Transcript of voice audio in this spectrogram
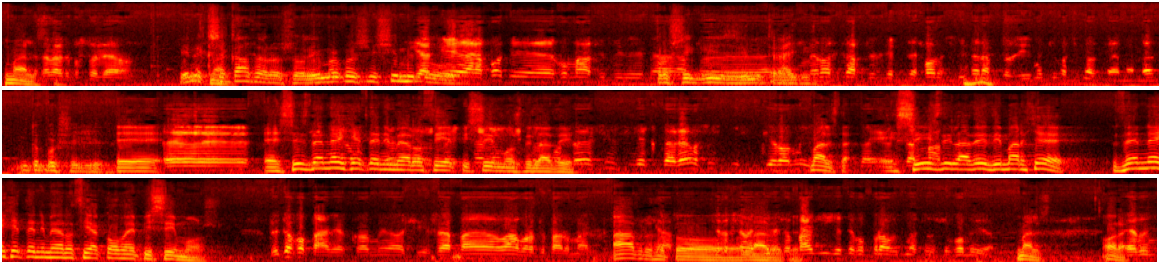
Μάλιστα. Καταλάβετε πώς το λέω. Είναι ξεκάθαρος ο Δήμαρχος, εσύ μην το... Γιατί ε, από ό,τι έχω μάθει την Προσεγγίζεις, ε, Δημητράκη. ενημερώθηκα από την τηλεφώνηση σήμερα από το Δήμο και είμαστε με θέματα. Μην το προσεγγίζεις. Ε, Ε, Εσείς δεν είναι έχετε ότι ενημερωθεί δεν- επισήμως, δεν δηλαδή. έχει προϋποθέσεις διεκπαιρέωσης της πληρωμής. μάλιστα. Δεν- δεν Εσείς μάθω. δηλαδή, Δημαρχέ, δεν έχετε ενημερωθεί ακόμα επισήμως. Δεν το έχω πάρει ακόμη, όχι. Θα πάω αύριο να το πάρω μάλλον. Αύριο θα Για- το και θα λάβετε. ξαναγυρίσω πάλι γιατί έχω πρόβλημα στο νοσοκομείο. Μάλιστα. Ωραία. Έχω-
